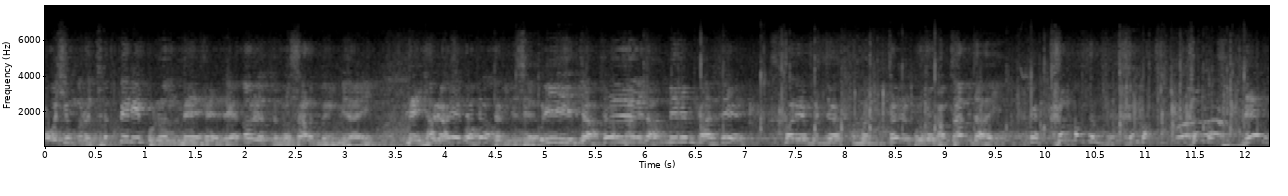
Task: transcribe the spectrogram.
오신 분은 특별히 부른 네. 내 노래 듣는 사람들입니다. 네, 향수의 저죠. 들어주세요. 우리 자. 선배님 가수의 노래 먼저 한번 들어보도록 감사합니다. 큰 박수입니다. 큰 박수. 큰 박수. 네.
